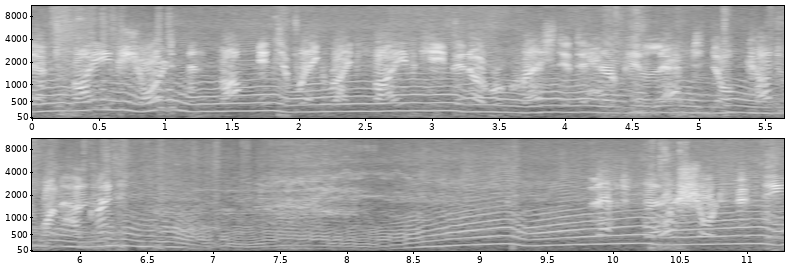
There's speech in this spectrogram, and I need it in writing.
Left 5, short and bump into brake right. 5, keep in over. Crest into hairpin left, don't cut. 100. Left 4, short 50,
